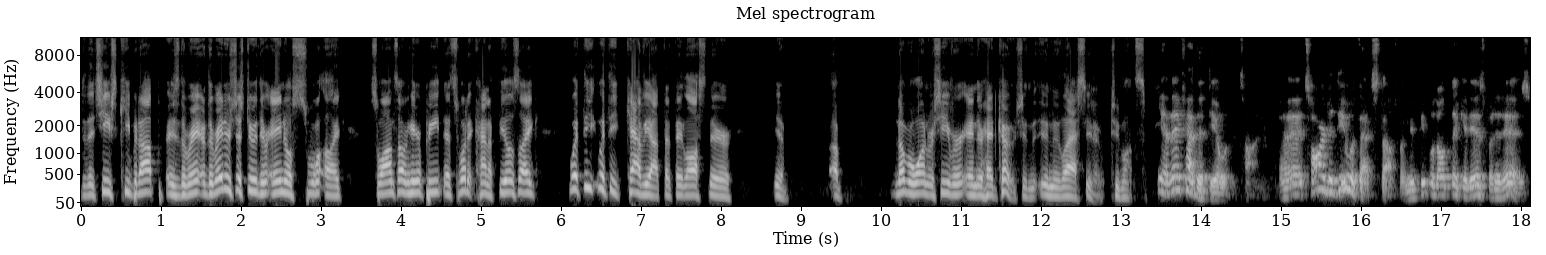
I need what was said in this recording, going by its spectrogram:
Do the Chiefs keep it up? Is the, Ra- the Raiders just doing their annual sw- like swan song here, Pete? That's what it kind of feels like with the with the caveat that they lost their, you know, a number one receiver and their head coach in, in the last, you know, two months. Yeah, they've had to deal with a ton. Uh, it's hard to deal with that stuff. I mean, people don't think it is, but it is.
